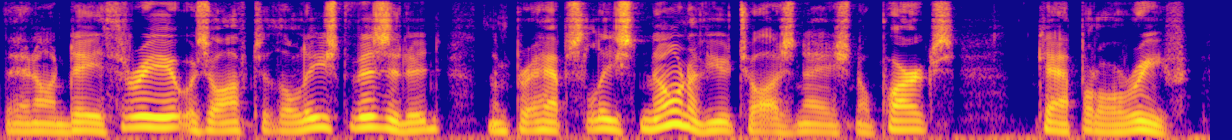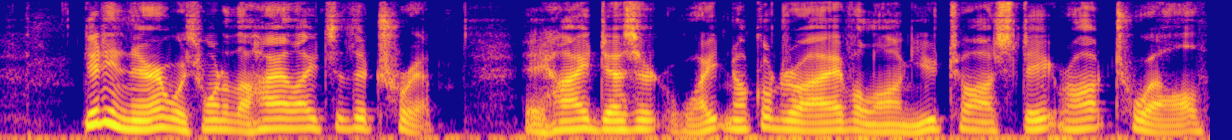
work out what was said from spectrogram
Then on day three, it was off to the least visited and perhaps least known of Utah's national parks, Capitol Reef. Getting there was one of the highlights of the trip a high desert white knuckle drive along Utah State Route 12,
